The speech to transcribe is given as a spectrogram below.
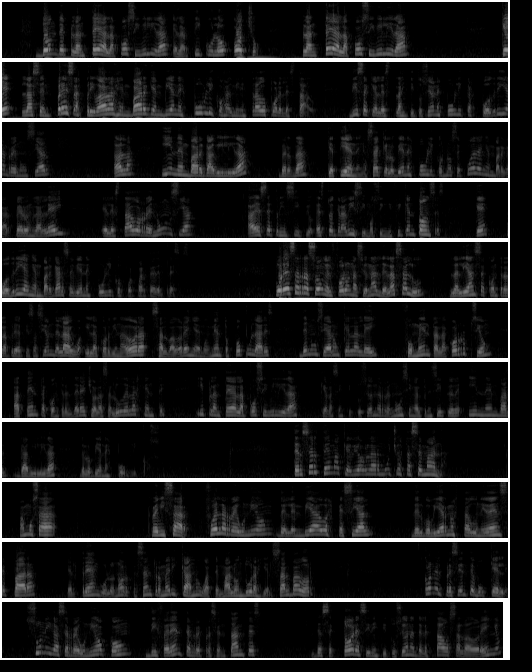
donde plantea la posibilidad, el artículo 8, plantea la posibilidad que las empresas privadas embarguen bienes públicos administrados por el Estado. Dice que las instituciones públicas podrían renunciar a la inembargabilidad, ¿verdad? Que tienen. O sea que los bienes públicos no se pueden embargar, pero en la ley el Estado renuncia a ese principio. Esto es gravísimo. Significa entonces que podrían embargarse bienes públicos por parte de empresas. Por esa razón, el Foro Nacional de la Salud, la Alianza contra la Privatización del Agua y la Coordinadora Salvadoreña de Movimientos Populares denunciaron que la ley fomenta la corrupción atenta contra el derecho a la salud de la gente y plantea la posibilidad que las instituciones renuncien al principio de inembargabilidad de los bienes públicos. Tercer tema que dio a hablar mucho esta semana. Vamos a revisar. Fue la reunión del enviado especial del gobierno estadounidense para el Triángulo Norte Centroamericano, Guatemala, Honduras y El Salvador, con el presidente Bukele. Zúñiga se reunió con diferentes representantes de sectores y de instituciones del Estado salvadoreño,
